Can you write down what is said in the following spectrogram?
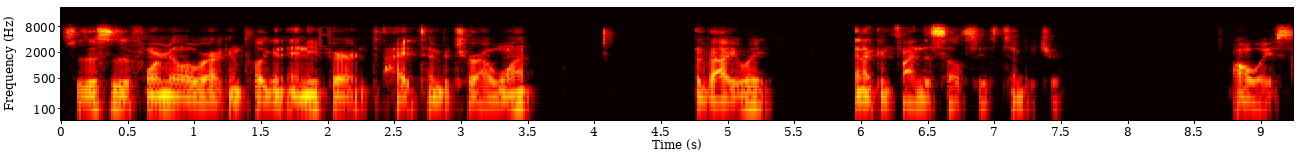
So this is a formula where I can plug in any Fahrenheit temperature I want, evaluate, and I can find the Celsius temperature. Always.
